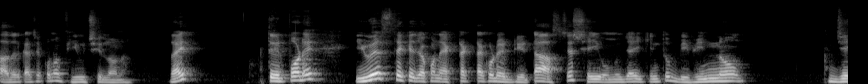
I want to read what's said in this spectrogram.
তাদের কাছে কোনো ভিউ ছিল না রাইট তো এরপরে ইউএস থেকে যখন একটা একটা করে ডেটা আসছে, সেই অনুযায়ী কিন্তু বিভিন্ন যে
